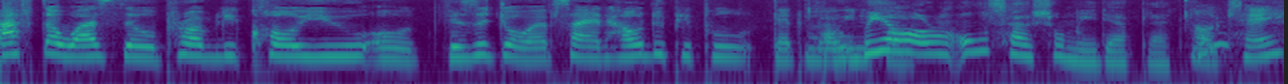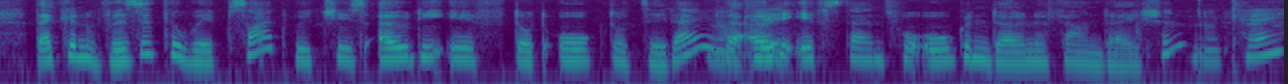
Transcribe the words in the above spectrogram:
afterwards they'll probably call you or visit your website. How do people get more Uh, info? we are on all social media platforms. Okay. They can visit the website, which is odf.org.za. The Okay. ODF stands for Organ Donor Foundation. Okay.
